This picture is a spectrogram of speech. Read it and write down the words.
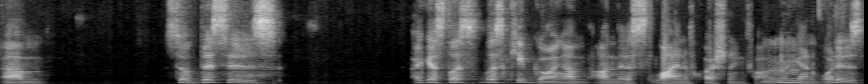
Um, so this is, I guess let's let's keep going on on this line of questioning, Father. Mm-hmm. Again, what is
